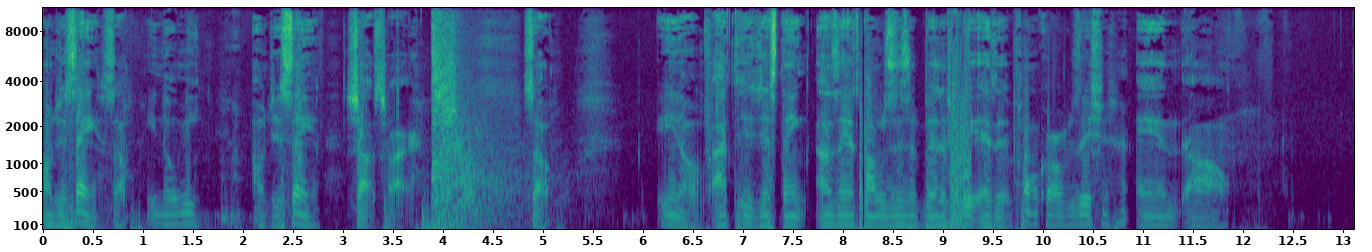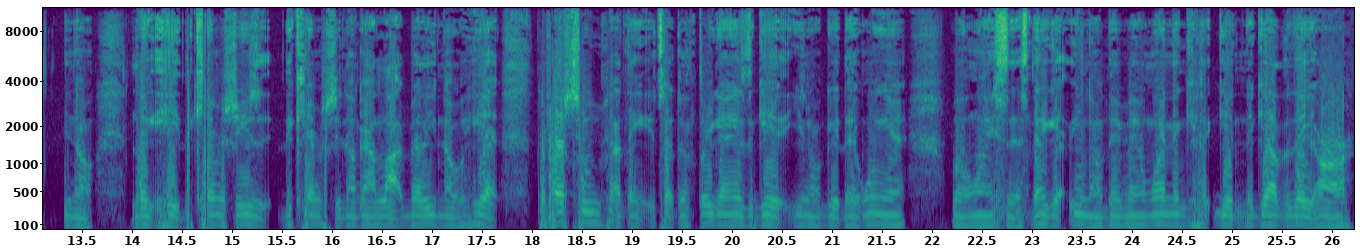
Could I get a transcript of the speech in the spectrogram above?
I'm just saying. So you know me. I'm just saying. Shots fired. So you know, I just think Isaiah Thomas is a better fit as a point guard position, and um, you know, look, he the chemistry, the chemistry done got a lot better. You know, he had the first two. I think it took them three games to get, you know, get that win. But when since they get, you know, they've been winning, getting together. They are,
